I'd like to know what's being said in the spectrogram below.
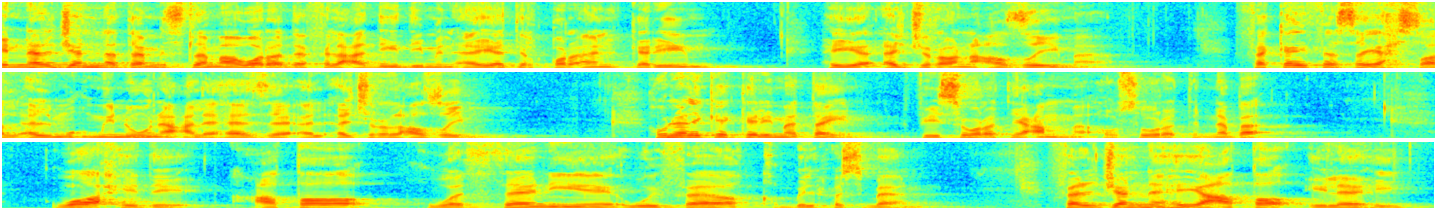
إن الجنة مثل ما ورد في العديد من آيات القرآن الكريم هي اجرا عظيما. فكيف سيحصل المؤمنون على هذا الأجر العظيم؟ هنالك كلمتين في سورة عمه أو سورة النبأ. واحدة عطاء والثانيه وفاق بالحسبان. فالجنة هي عطاء إلهي.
